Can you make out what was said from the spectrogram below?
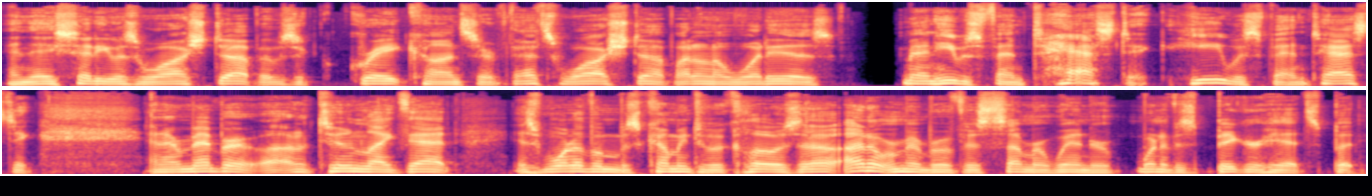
and they said he was washed up. It was a great concert. If that's washed up, I don't know what is. Man, he was fantastic. He was fantastic. And I remember on a tune like that, as one of them was coming to a close, I I don't remember if it was Summer Wind or one of his bigger hits, but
